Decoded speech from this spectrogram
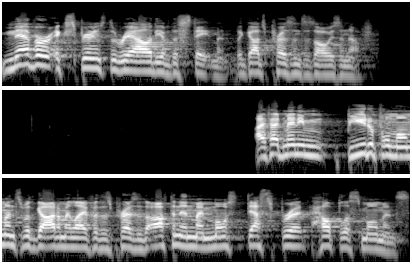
never experienced the reality of the statement that God's presence is always enough. I've had many beautiful moments with God in my life with His presence. Often in my most desperate, helpless moments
